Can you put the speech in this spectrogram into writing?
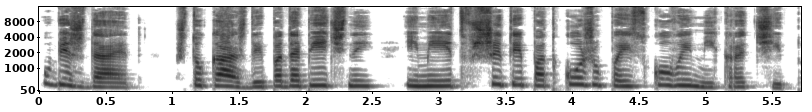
убеждает, что каждый подопечный имеет вшитый под кожу поисковый микрочип.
